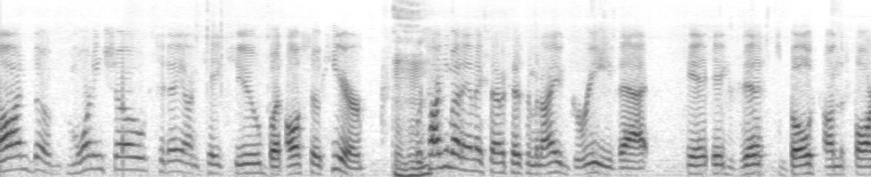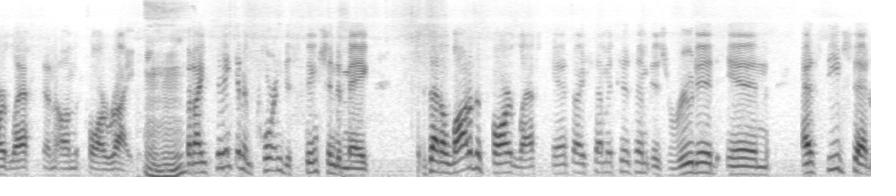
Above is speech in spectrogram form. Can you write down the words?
on the morning show today on KQ, but also here, Mm-hmm. we're talking about anti-Semitism, and I agree that it exists both on the far left and on the far right. Mm-hmm. But I think an important distinction to make is that a lot of the far left anti-Semitism is rooted in, as Steve said,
